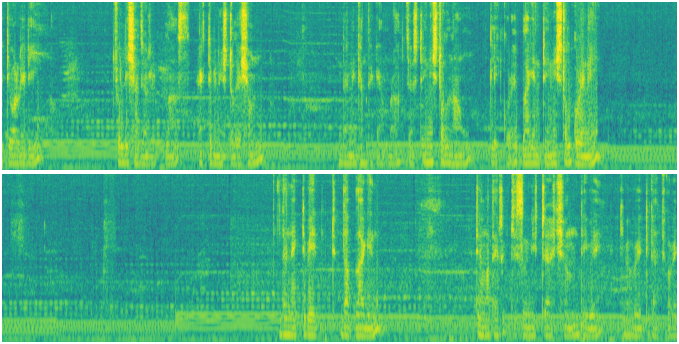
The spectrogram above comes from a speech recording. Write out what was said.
এটি অলরেডি চল্লিশ হাজারের প্লাস অ্যাক্টিভ ইনস্টলেশন দেন এখান থেকে আমরা জাস্ট ইনস্টল নাও ক্লিক করে প্লাগইনটি ইনস্টল করে নিই। দেন অ্যাক্টিভেট দ্য প্লাগইন এটি আমাদের কিছু ইনস্ট্রাকশন দিবে কীভাবে এটি কাজ করে।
